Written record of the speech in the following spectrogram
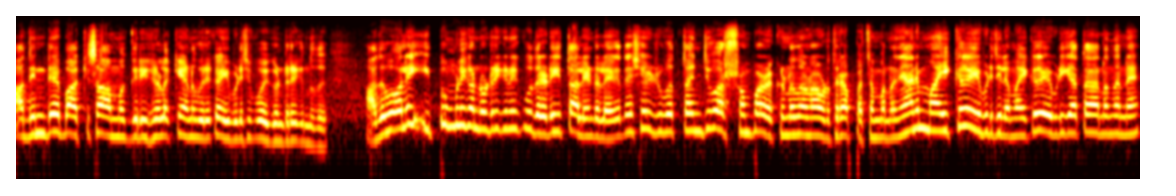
അതിന്റെ ബാക്കി സാമഗ്രികളൊക്കെയാണ് ഇവർ കൈപിടിച്ച് പോയിക്കൊണ്ടിരിക്കുന്നത്. അതുപോലെ ഇപ്പം നമ്മൾ കണ്ടുകൊണ്ടിരിക്കുന്ന ഈ കുതിരയുടെ ഈ തലയുണ്ടല്ലോ ഏകദേശം എഴുപത്തഞ്ച് വർഷം പഴക്കുന്നതാണ് അവിടുത്തെ ഒരു അപ്പച്ചൻ പറഞ്ഞത്. ഞാൻ മൈക്ക് കൈപിടിച്ചില്ല. മൈക്ക് കൈപിടിക്കാത്ത കാരണം തന്നെ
